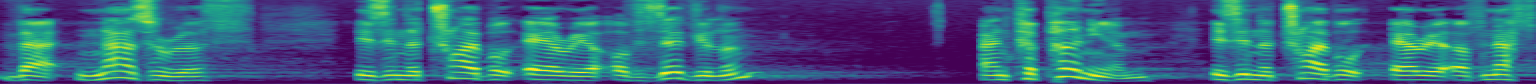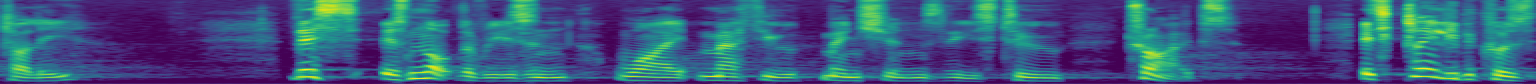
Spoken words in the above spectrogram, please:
that Nazareth is in the tribal area of Zebulun, and Capernaum is in the tribal area of Naphtali. This is not the reason why Matthew mentions these two tribes. It's clearly because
